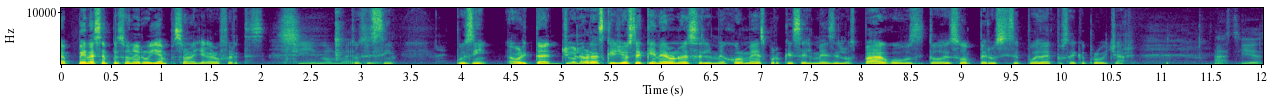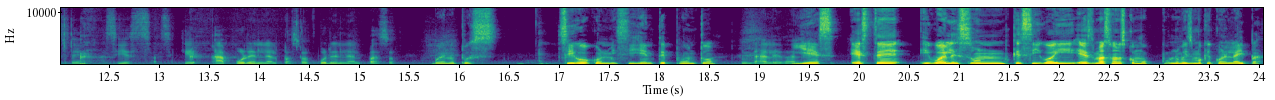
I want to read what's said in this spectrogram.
apenas empezó enero y ya empezaron a llegar ofertas. Sí, no manches. Entonces sí, pues sí, ahorita yo la verdad es que yo sé que enero no es el mejor mes porque es el mes de los pagos y todo eso, pero si se puede, pues hay que aprovechar. Así es, ¿eh? así es, así que apúrenle al paso, apúrenle al paso. Bueno, pues sigo con mi siguiente punto. Dale, dale. Y es, este igual es un que sigo ahí, es más o menos como lo mismo que con el iPad.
